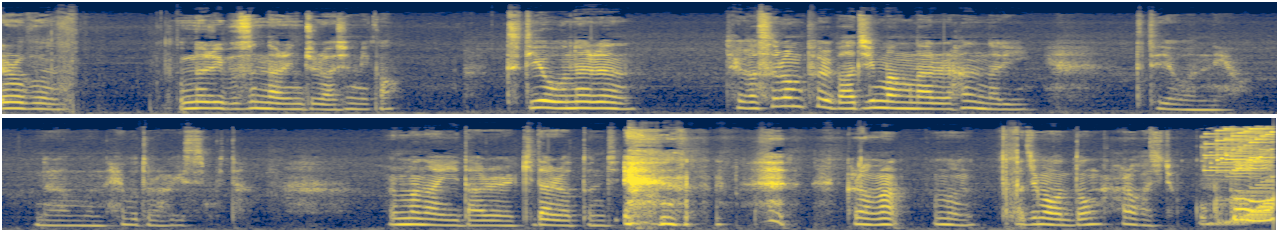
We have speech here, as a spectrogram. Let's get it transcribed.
여러분 오늘이 무슨 날인 줄 아십니까? 드디어 오늘은 제가 슬럼플 마지막 날을 하는 날이 드디어 왔네요. 오늘 한번 해보도록 하겠습니다. 얼마나 이 날을 기다렸던지. 그러면 한번 마지막 운동 하러 가시죠. 고고고!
